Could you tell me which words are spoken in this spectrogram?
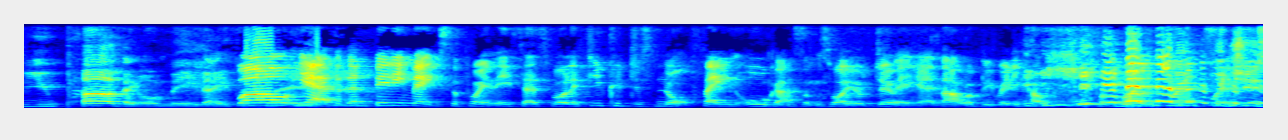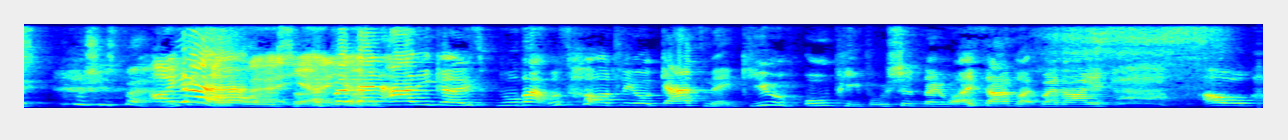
you perving on me, basically. well, yeah, but then Billy makes the point that he says, well, if you could just not feign orgasms while you're doing it, that would be really helpful. for which, which is which is fair. I Yeah, think that's I fair, yeah, but yeah. then Ally goes, "Well, that was hardly orgasmic. You of all people should know what I sound like when I, oh,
